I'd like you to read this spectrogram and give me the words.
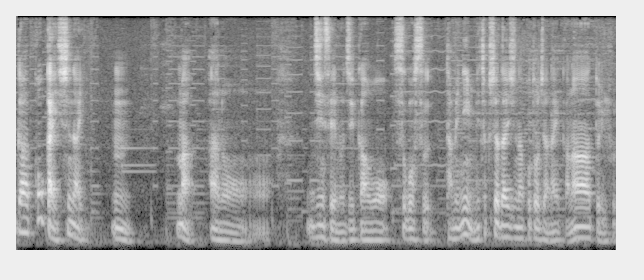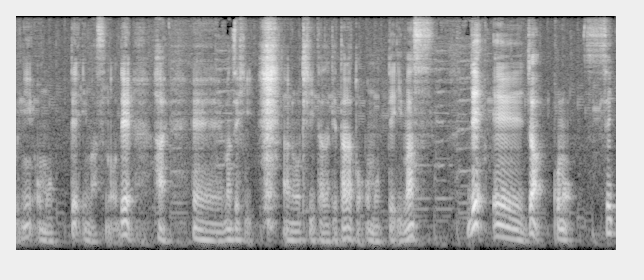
が後悔しない、うん、まああの人生の時間を過ごすためにめちゃくちゃ大事なことじゃないかなというふうに思ってていますので、はい。えー、まあ、ぜひ、あの、お聞きいただけたらと思っています。で、えー、じゃあ、この積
